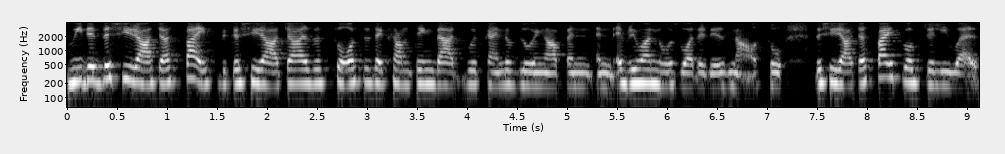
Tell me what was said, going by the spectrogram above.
we did the Sriracha spice because Sriracha as a sauce is like something that was kind of blowing up and, and everyone knows what it is now. So the Sriracha spice worked really well.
